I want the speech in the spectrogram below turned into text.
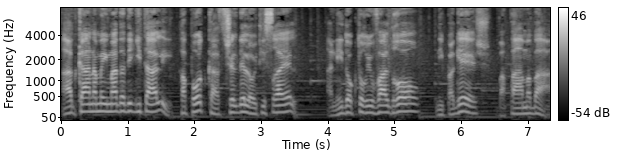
עד כאן המימד הדיגיטלי, הפודקאסט של דלויט ישראל. אני דוקטור יובל דרור, ניפגש בפעם הבאה.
